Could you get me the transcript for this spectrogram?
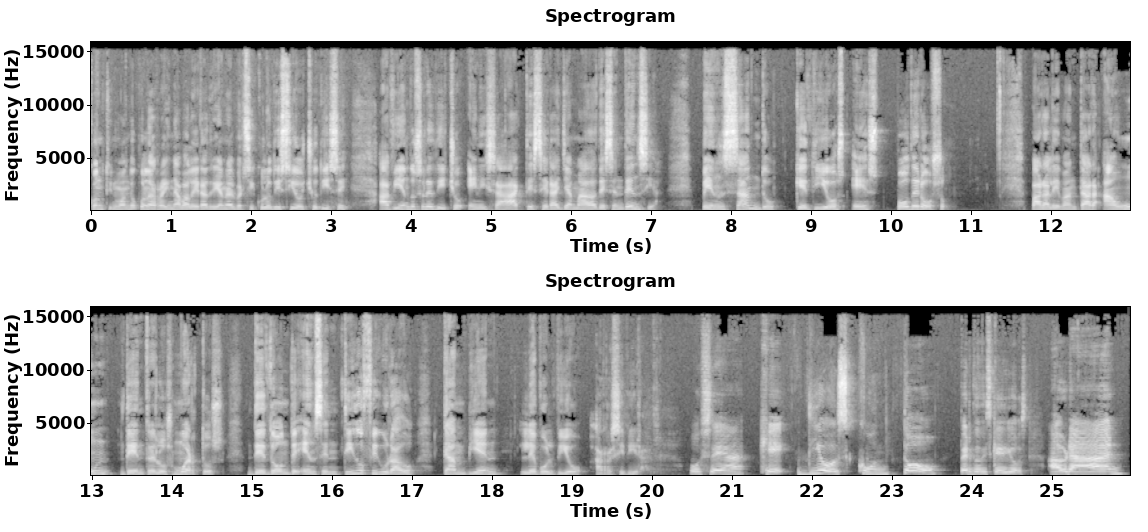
Continuando con la reina Valera Adriana, el versículo 18 dice, habiéndosele dicho, en Isaac te será llamada descendencia, pensando que Dios es poderoso para levantar aún de entre los muertos, de donde en sentido figurado también le volvió a recibir. O sea que Dios contó, perdón, es que Dios, Abraham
